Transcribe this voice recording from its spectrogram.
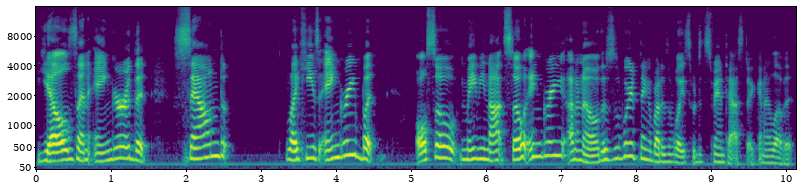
yells and anger that sound like he's angry, but also maybe not so angry. I don't know. There's a weird thing about his voice, but it's fantastic and I love it.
